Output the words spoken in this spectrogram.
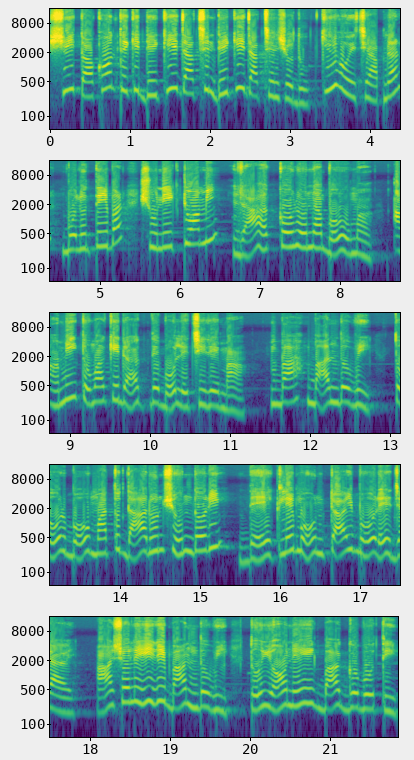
সেই তখন থেকে ডেকেই যাচ্ছেন ডেকেই যাচ্ছেন শুধু। কি হয়েছে আপনার? বলুন তো এবার। শুনি একটু আমি। রাগ করো না বৌমা, আমি তোমাকে ডাকতে বলেছি রে মা। বাহ, বান্ধবী, তোর বৌমা তো দারুণ সুন্দরী। দেখলে মনটাই ভরে যায়। আসলে রে বান্ধবী, তুই অনেক ভাগ্যবতী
